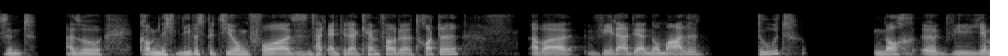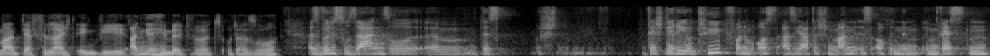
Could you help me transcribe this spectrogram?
sind. Also kommen nicht in Liebesbeziehungen vor, sie sind halt entweder Kämpfer oder Trottel, aber weder der normale Dude noch irgendwie jemand, der vielleicht irgendwie angehimmelt wird oder so. Also würdest du sagen, so ähm, das, der Stereotyp von einem ostasiatischen Mann ist auch in dem, im Westen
